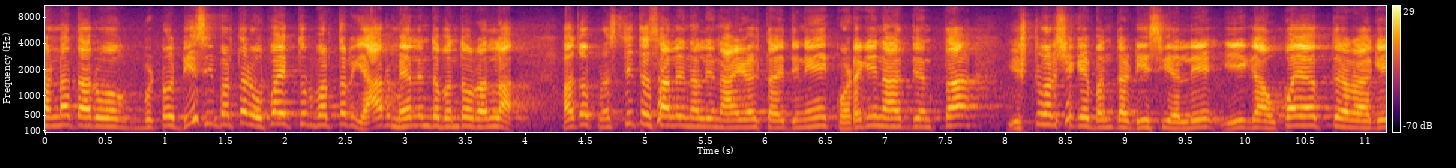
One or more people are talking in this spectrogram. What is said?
ಸಣ್ಣದಾರು ಹೋಗ್ಬಿಟ್ಟು ಡಿ ಸಿ ಬರ್ತಾರೆ, ಉಪಾಯುಕ್ತರು ಬರ್ತಾರೆ, ಯಾರು ಮೇಲಿಂದ ಬಂದವರಲ್ಲ. ಅದು ಪ್ರಸ್ತುತ ಸಾಲಿನಲ್ಲಿ ನಾನು ಹೇಳ್ತಾ ಇದ್ದೀನಿ, ಕೊಡಗಿನಾದ್ಯಂತ ಇಷ್ಟು ವರ್ಷಕ್ಕೆ ಬಂದ ಡಿ ಸಿಯಲ್ಲಿ ಈಗ ಉಪಾಯುಕ್ತರಾಗಿ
